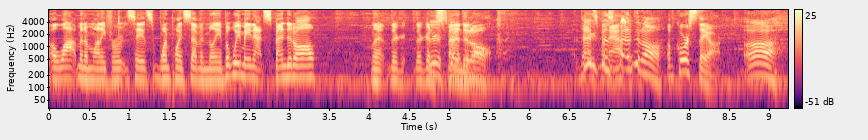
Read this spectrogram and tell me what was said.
allotment of money for say it's 1.7 million, but we may not spend it all. They're they're going to gonna spend, it all. That's gonna what spend it all. Of course they are. Oh.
